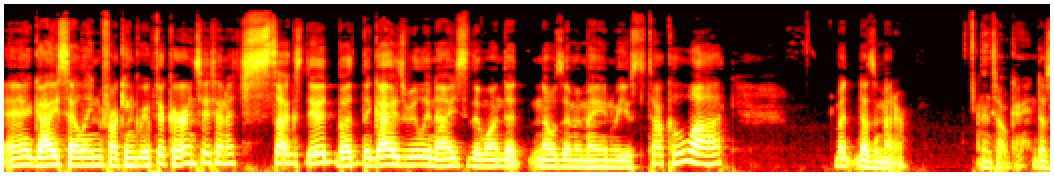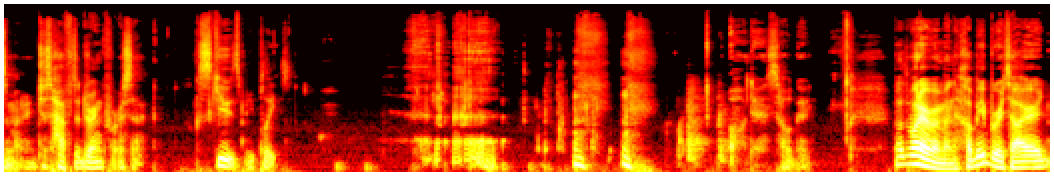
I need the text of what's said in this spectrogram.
a guy selling fucking cryptocurrencies and it sucks dude but the guy is really nice the one that knows mma and we used to talk a lot but doesn't matter. It's okay it doesn't matter just have to drink for a sec. Excuse me please. Oh dude so good. But whatever man Khabib retired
